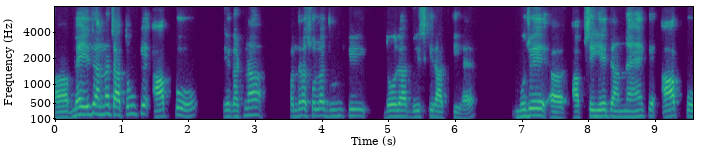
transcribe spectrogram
आ, मैं ये जानना चाहता हूँ कि आपको ये घटना 15-16 जून की 2020 की रात की है। मुझे आपसे ये जानना है कि आपको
